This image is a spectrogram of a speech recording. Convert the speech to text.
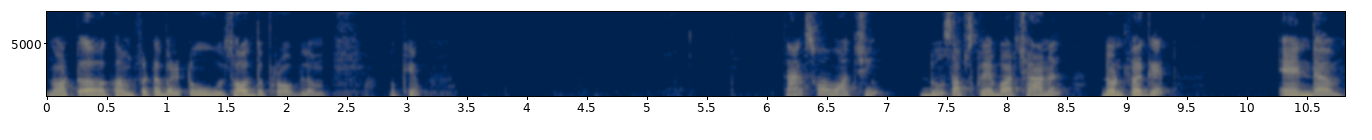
not uh, comfortable to solve the problem. Okay? Thanks for watching. Do subscribe our channel. Don't forget. And um,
